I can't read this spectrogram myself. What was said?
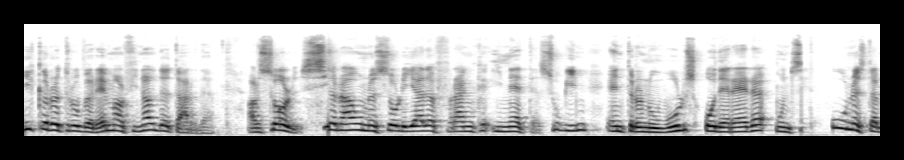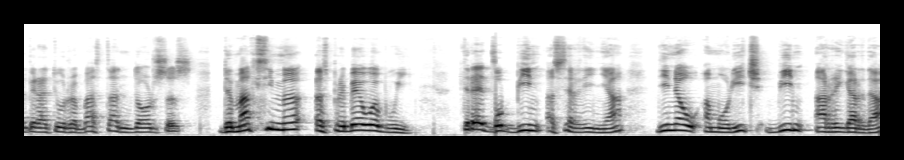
i que retrobarem al final de tarda. El sol serà una soliada franca i neta, sovint entre núvols o darrere un set. Unes temperatures bastant dolces, de màxima es preveu avui. 13 o 20 a Cerdinyà, 19 a Moritx, 20 a Rigardà,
